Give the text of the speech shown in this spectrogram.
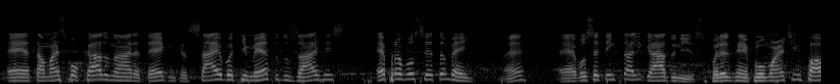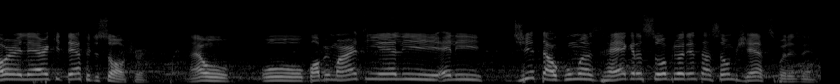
está é, tá mais focado na área técnica, saiba que métodos ágeis é para você também. Né? É, você tem que estar tá ligado nisso. Por exemplo, o Martin Fowler ele é arquiteto de software. Né? O, o Bob Martin ele, ele dita algumas regras sobre orientação a objetos, por exemplo.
